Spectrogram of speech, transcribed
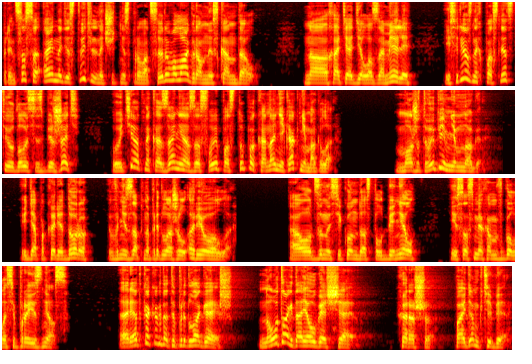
Принцесса Айна действительно чуть не спровоцировала огромный скандал. Но хотя дело замяли, и серьезных последствий удалось избежать, уйти от наказания за свой поступок она никак не могла. «Может, выпьем немного?» Идя по коридору, внезапно предложил Ореолла. А Отзы на секунду остолбенел и со смехом в голосе произнес: «Редко, когда ты предлагаешь. Ну, тогда я угощаю. Хорошо, пойдем к тебе.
